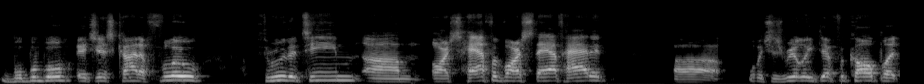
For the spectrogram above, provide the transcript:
boom, boom, boom, it just kind of flew through the team. Um, our half of our staff had it, uh, which is really difficult, but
